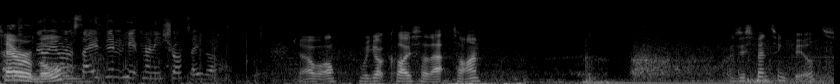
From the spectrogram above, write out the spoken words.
terrible. no, no, Stays didn't hit many shots either. Oh well, we got closer that time. Is this fencing fields?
